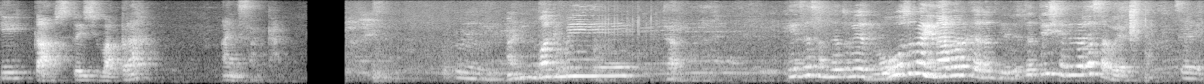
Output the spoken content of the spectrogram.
की काफ स्ट्रेच वापरा आणि सांगा. आणि मग मी. हे जर समजा तुम्ही रोज महिनाभर करत गेले तर ती शरीराला सवय असते.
